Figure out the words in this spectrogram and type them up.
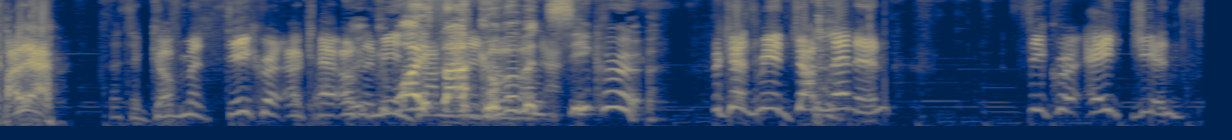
Connor. That's a government secret. Okay, only me. and Why is that a Lennon about government secret? Because me and John Lennon, secret agents,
